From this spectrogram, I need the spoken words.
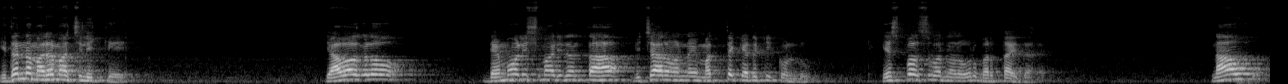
ಇದನ್ನು ಮರೆಮಾಚಲಿಕ್ಕೆ ಯಾವಾಗಲೂ ಡೆಮಾಲಿಷ್ ಮಾಡಿದಂತಹ ವಿಚಾರವನ್ನು ಮತ್ತೆ ಕೆದಕಿಕೊಂಡು ಎಸ್ ಪಾಲ್ ಸುವರ್ಣರವರು ಬರ್ತಾ ಇದ್ದಾರೆ. ನಾವು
